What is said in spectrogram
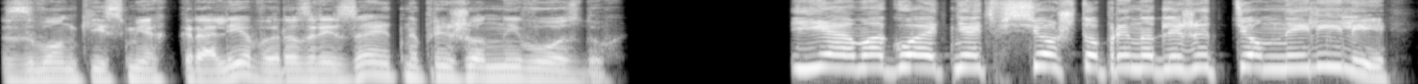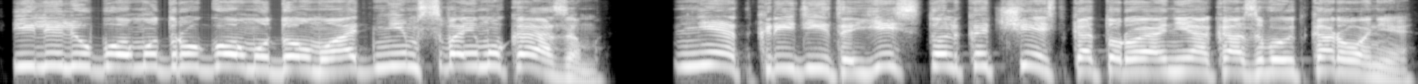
Звонкий смех королевы разрезает напряженный воздух. «Я могу отнять все, что принадлежит темной лилии или любому другому дому одним своим указом. Нет кредита, есть только честь, которую они оказывают короне».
